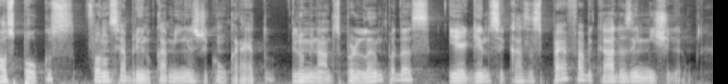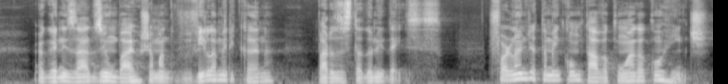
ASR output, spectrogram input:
Aos poucos, foram se abrindo caminhos de concreto, iluminados por lâmpadas e erguendo-se casas pré-fabricadas em Michigan, organizados em um bairro chamado Vila Americana para os estadunidenses. Forlândia também contava com água corrente.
